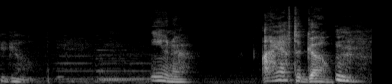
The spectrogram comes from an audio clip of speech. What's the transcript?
to go. Una, I have to go.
